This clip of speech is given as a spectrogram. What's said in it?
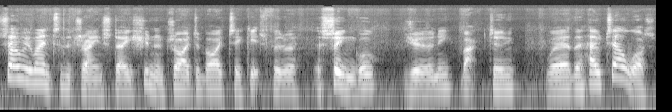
So we went to the train station and tried to buy tickets for a, a single journey back to where the hotel was.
